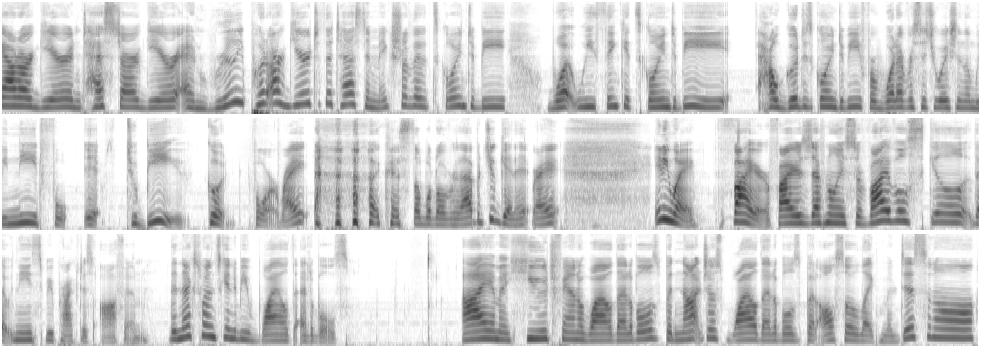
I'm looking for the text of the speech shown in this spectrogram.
out our gear and test our gear and really put our gear to the test and make sure that it's going to be what we think it's going to be, how good it's going to be for whatever situation that we need for it to be good for, right? I kind of stumbled over that, but you get it, right? Anyway, fire. Fire is definitely a survival skill that needs to be practiced often. The next one is going to be wild edibles. I am a huge fan of wild edibles, but not just wild edibles, but also like medicinal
